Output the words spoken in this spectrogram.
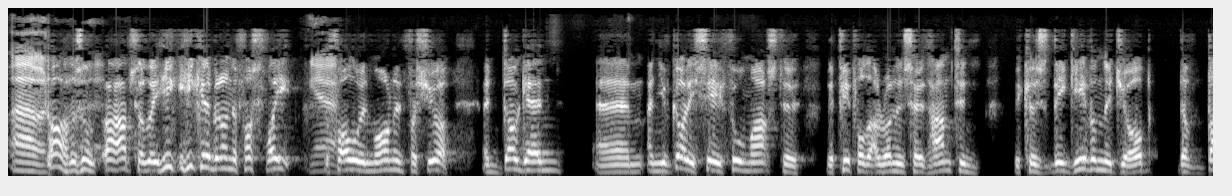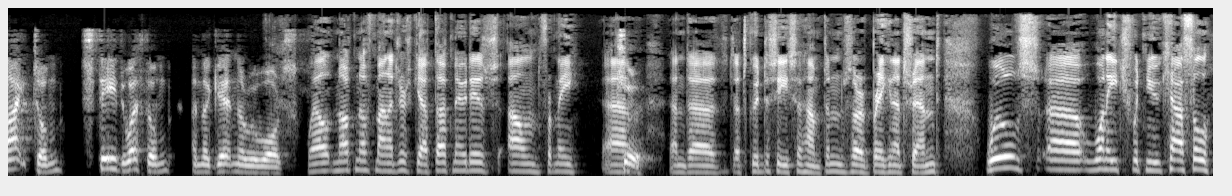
Uh, oh, there's no, oh, absolutely. He he could have been on the first flight yeah. the following morning for sure and dug in. Um, and you've got to say full marks to the people that are running Southampton because they gave him the job, they've backed him, stayed with him, and they're getting the rewards. Well, not enough managers get that nowadays, Alan, for me. Um, True. And uh, that's good to see Southampton sort of breaking a trend. Wolves uh, one each with Newcastle.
